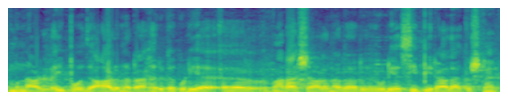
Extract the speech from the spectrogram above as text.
முன்னாள் இப்போது ஆளுநராக இருக்கக்கூடிய மகாராஷ்டிரா ஆளுநராக இருக்கக்கூடிய சிபி ராதாகிருஷ்ணன்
